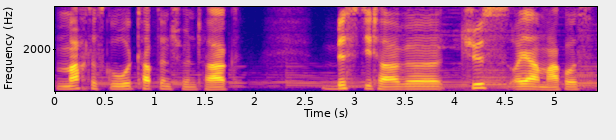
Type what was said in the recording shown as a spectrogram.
macht es gut, habt einen schönen Tag. Bis die Tage. Tschüss, euer Markus.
